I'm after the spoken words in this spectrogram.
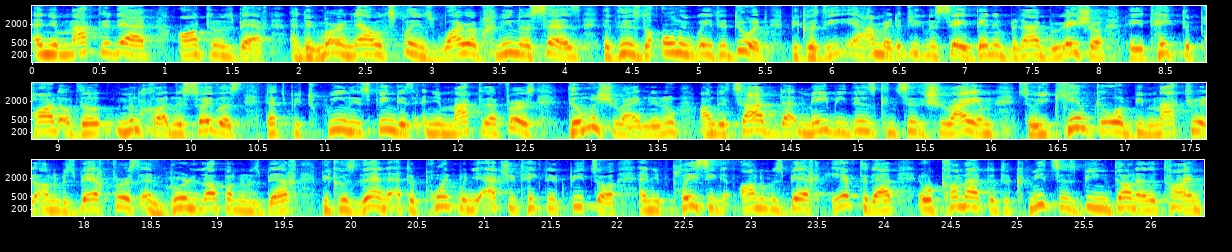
and you makter that onto the mizbech. And the Gemara now explains why Rab Chanina says that this is the only way to do it, because the Amrit, if you're going to say benim benayim beresha, that you take the part of the mincha and the soilus that's between his fingers and you makter that first, dilma shirayim, on the side that maybe this is considered shirayim, so you can't go and be makter on the mizbech first and burn it up on the mizbech, because then at the point when you actually take the kmitza and you're placing it on the mizbech, after that it will come out that the kmitza is being done at a time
